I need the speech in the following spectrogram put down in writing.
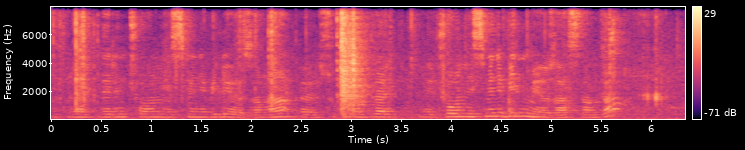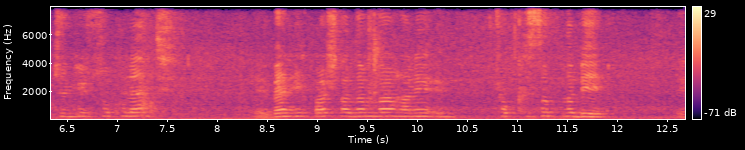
sukulentlerin çoğunun ismini biliyoruz ama e, sukulentler e, çoğunun ismini bilmiyoruz aslında. Çünkü sukulent e, ben ilk başladığımda hani e, çok kısıtlı bir e,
